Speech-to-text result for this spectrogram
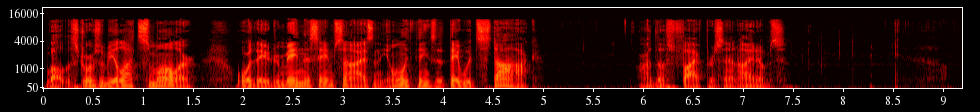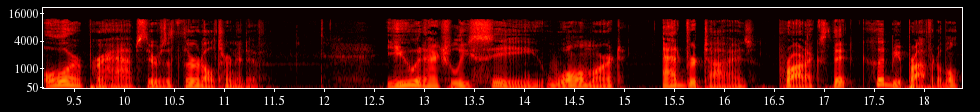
Well, the stores would be a lot smaller, or they would remain the same size, and the only things that they would stock are those 5% items. Or perhaps there's a third alternative. You would actually see Walmart advertise products that could be profitable,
